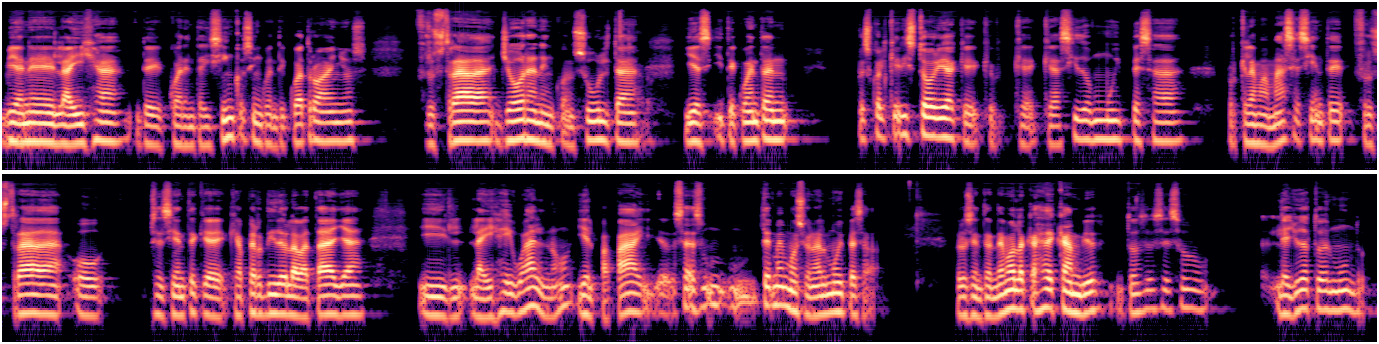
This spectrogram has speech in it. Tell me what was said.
Viene la hija de 45, 54 años, frustrada, lloran en consulta y, es, y te cuentan pues cualquier historia que, que, ha sido muy pesada porque la mamá se siente frustrada o se siente que, ha perdido la batalla y la hija igual, ¿no? Y el papá, o sea, es un, un, tema emocional muy pesado. Pero si entendemos la caja de cambios, entonces eso le ayuda a todo el mundo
